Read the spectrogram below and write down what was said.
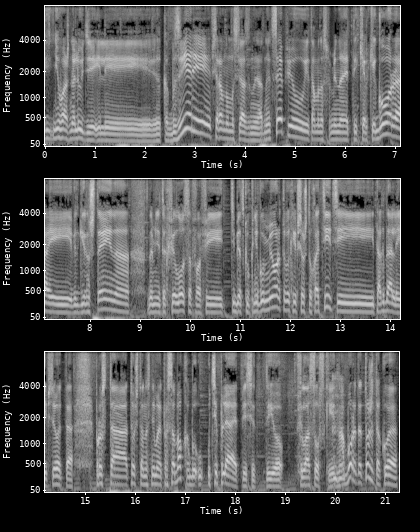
неважно, люди или как бы звери, все равно мы связаны одной цепью, и там она вспоминает и Киркегора, Гитлера, и Витгенштейна, знаменитых философов, и тибетскую книгу мертвых, и все, что хотите, и так далее, и все это. Просто то, что она снимает про собаку, как бы утепляет весь этот ее философский угу. набор. Это тоже такое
